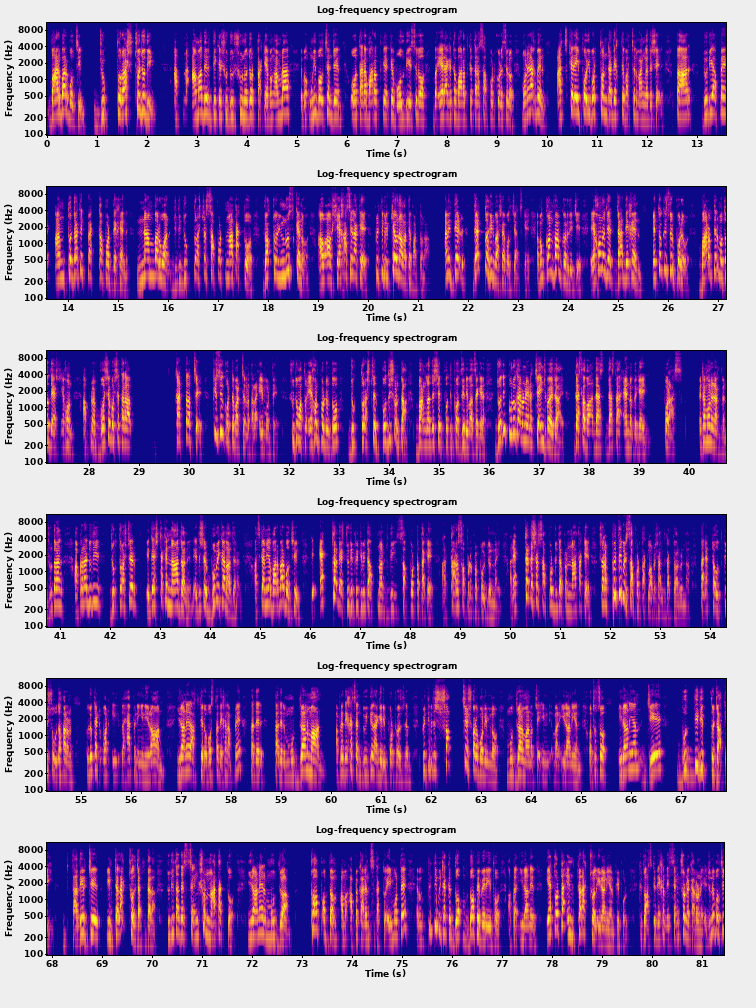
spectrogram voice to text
বারবার বলছি, যুক্তরাষ্ট্র যদি আপনা, আমাদের দিকে শুধু সুনজর থাকে এবং আমরা, এবং উনি বলছেন যে, ও তারা ভারতকে বল দিয়েছিল, বা এর আগে তো ভারতকে তারা সাপোর্ট করেছিল। মনে রাখবেন, আজকের এই পরিবর্তন যা দেখতে পাচ্ছেন বাংলাদেশে, তার যদি আপনি আন্তর্জাতিক প্রেক্ষাপট দেখেন নাম্বার ওয়ান যদি যুক্তরাষ্ট্রের সাপোর্ট না থাকতো ডক্টর ইউনুস কেন শেখ হাসিনাকে পৃথিবীর কেউ নামাতে পারতো না। আমি দে- ভাষায় বলছি আজকে, এবং কনফার্ম করে দিচ্ছি, এখনও যে, যা দেখেন, এত কিছুর পরেও, ভারতের মতো দেশ এখন আপনার বসে বসে তারা কাতরাচ্ছে। কিছুই করতে পারছে না তারা এই মুহূর্তে। শুধুমাত্র এখন পর্যন্ত যুক্তরাষ্ট্রের পজিশনটা বাংলাদেশের প্রতি পজিটিভ আছে কিনা। যদি কোনো কারণে এটা চেঞ্জ হয়ে যায় that's that's the end of the game for us এটা মনে রাখবেন। সুতরাং আপনারা যদি যুক্তরাষ্ট্রের এই দেশটাকে না জানেন, এই দেশের ভূমিকা না জানেন, আজকে আমি বারবার বলছি যে একটা দেশ যদি পৃথিবীতে আপনার যদি সাপোর্টটা থাকে, আর কারও সাপোর্ট আপনার প্রয়োজন নাই, আর একটা দেশের সাপোর্ট যদি আপনার না থাকে, সারা পৃথিবীর সাপোর্ট থাকলে আপনি শান্তি থাকতে পারবেন না। তার একটা উৎকৃষ্ট উদাহরণ look at what happening in Iran ইরানের আজকের অবস্থা দেখেন আপনি, তাদের তাদের মুদ্রার মান। আপনি দেখেছেন, দুই দিন আগে রিপোর্ট হয়েছে পৃথিবীতে সবচেয়ে সর্বনিম্ন মুদ্রার মান হচ্ছে মানে ইরানিয়ান। অথচ ইরানিয়ান যে বুদ্ধিদীপ্ত জাতি, তাদের যে ইন্টালেকচুয়াল জাতি তারা, যদি তাদের স্যাংশন না থাকতো, ইরানের মুদ্রা টপ অফ দ্য আপনার কারেন্সি থাকতো এই মুহূর্তে এবং পৃথিবীটাকে দপে বেরিয়ে যেত আপনার ইরানের এতটা ইন্টালেকচুয়াল ইরানিয়ান পিপল কিন্তু আজকে দেখেন এই স্যাংশনের কারণে এই জন্য বলছি,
